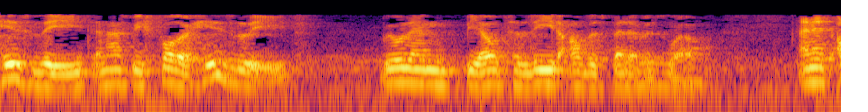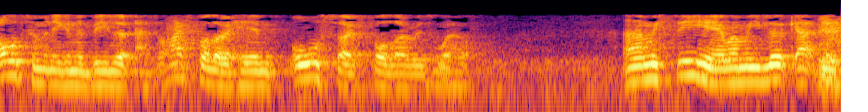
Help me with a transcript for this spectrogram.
His lead, and as we follow His lead, we'll then be able to lead others better as well. And it's ultimately going to be, look, as I follow Him, also follow as well. And we see here, when we look at this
